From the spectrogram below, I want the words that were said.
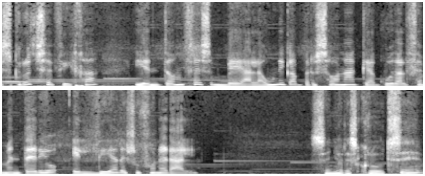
Scrooge se fija y entonces ve a la única persona que acude al cementerio el día de su funeral. Señor Scrooge, sé,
